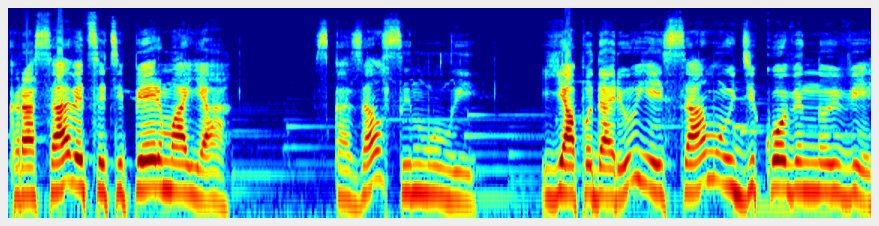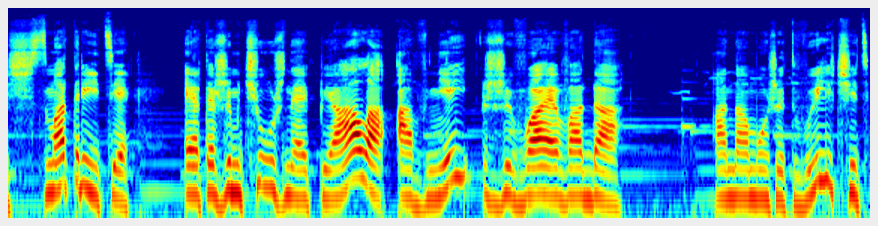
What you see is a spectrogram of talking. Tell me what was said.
«Красавица теперь моя!» — сказал сын Мулы. «Я подарю ей самую диковинную вещь. Смотрите, это жемчужная пиала, а в ней живая вода. Она может вылечить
